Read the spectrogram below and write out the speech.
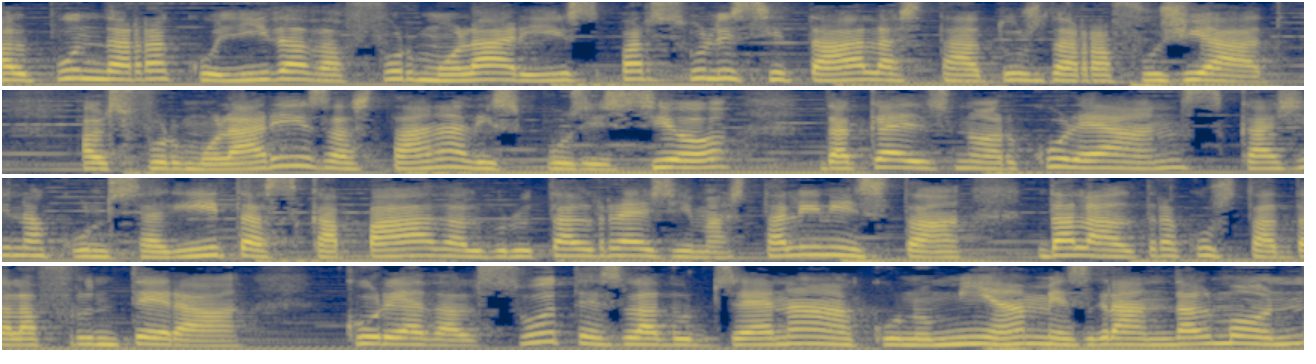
el punt de recollida de formularis per sol·licitar l'estatus de refugiat. Els formularis estan a disposició d'aquells nord-coreans que hagin aconseguit escapar del brutal règim estalinista de l'altre costat de la frontera. Corea del Sud és la dotzena economia més gran del món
